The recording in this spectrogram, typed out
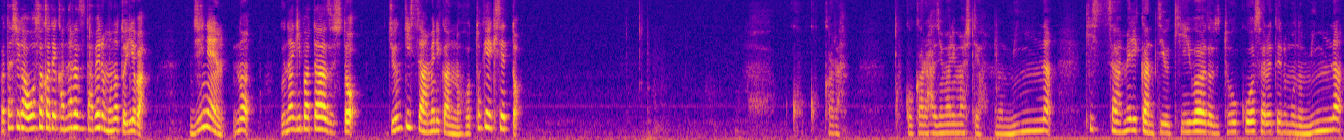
私が大阪で必ず食べるものといえば次年のうなぎバター寿司と純喫茶アメリカンのホットケーキセット。ここからここから始まりましたよ。もうみんな喫茶アメリカンっていうキーワードで投稿されてるものみんな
